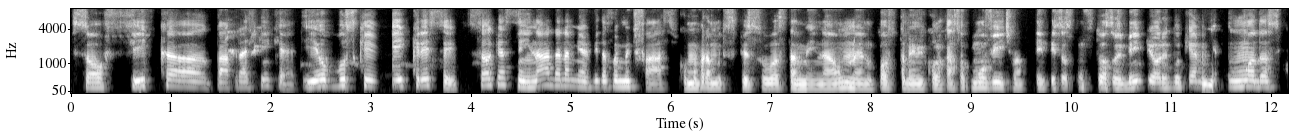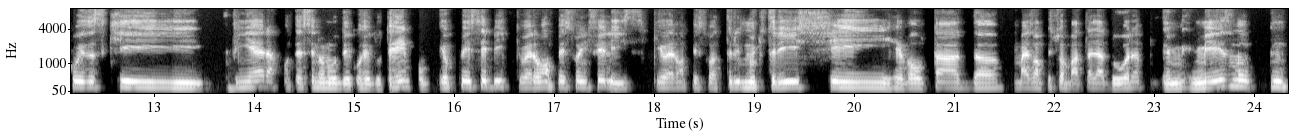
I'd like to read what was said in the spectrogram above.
só fica para trás quem quer. E eu busquei crescer. Só que, assim, nada na minha vida foi muito fácil, como para muitas pessoas também não, né? Não posso também me colocar só como vítima. Tem pessoas com situações bem piores do que a minha. Uma das coisas que vieram acontecendo no decorrer do tempo, eu percebi que eu era uma pessoa infeliz, que eu era uma pessoa tri muito triste, revoltada, mas uma pessoa batalhadora, mesmo com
